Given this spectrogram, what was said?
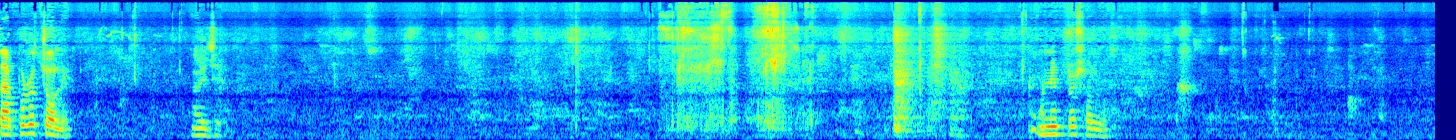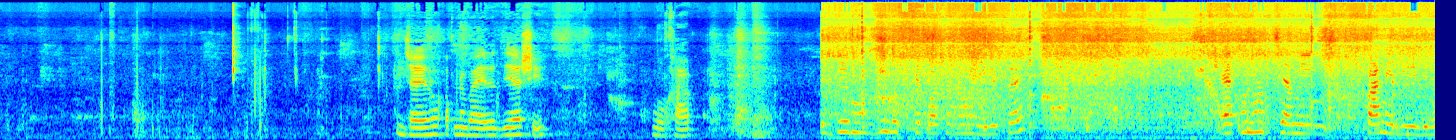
তারপরেও চলে। ওই যে। অনেক রসালো যাই হোক, আপনার বাইরে দিয়ে আসি। ও খাক। যে মুরগি হচ্ছে কষানো হয়ে গেছে। এখন হচ্ছে আমি পানি দিয়ে দিব।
